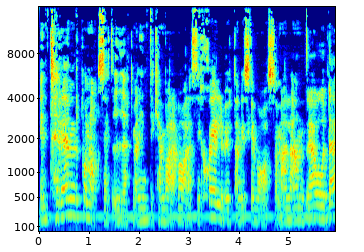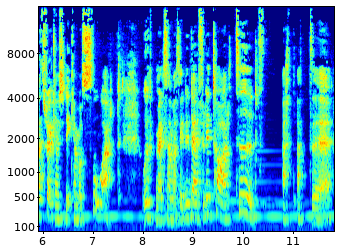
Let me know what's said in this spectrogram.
en trend på något sätt i att man inte kan bara vara sig själv utan det ska vara som alla andra och där tror jag kanske det kan vara svårt att uppmärksamma sig. Det är därför det tar tid att, att uh,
